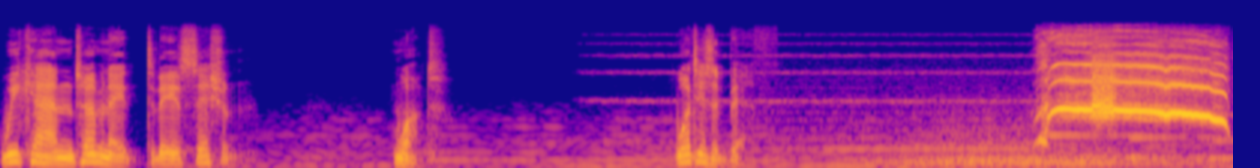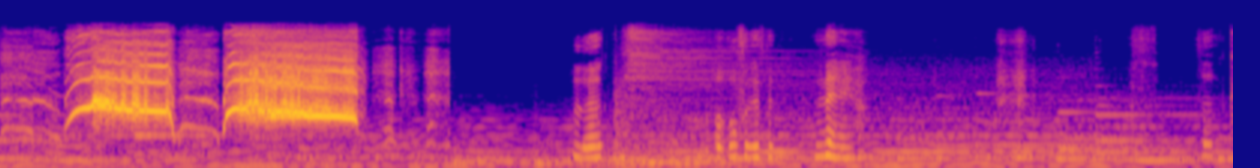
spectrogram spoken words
We can terminate today's session. What? What is it, Beth? Look over th- there. Look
